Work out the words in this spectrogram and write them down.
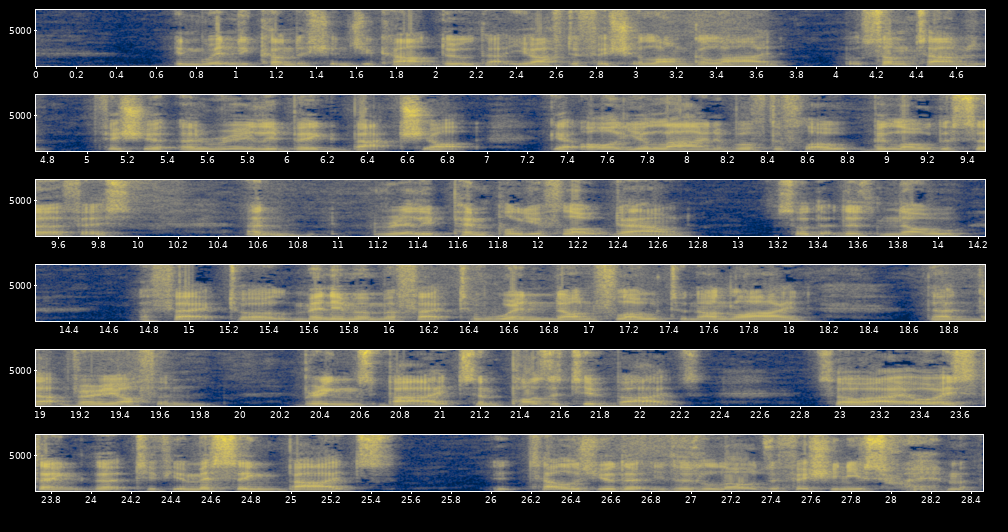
In windy conditions, you can't do that. You have to fish a longer line. But sometimes fish a, a really big back shot, get all your line above the float, below the surface, and really pimple your float down so that there's no effect or minimum effect of wind on float and on line. Then that very often brings bites and positive bites. So I always think that if you're missing bites, it tells you that there's loads of fish in your swim,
